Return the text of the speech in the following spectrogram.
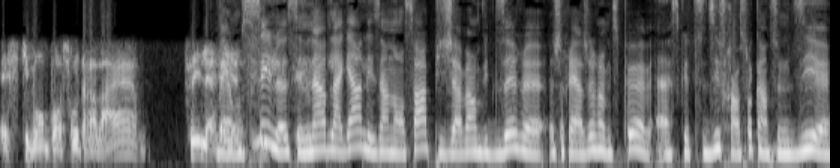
est-ce qu'ils vont passer au travers? Ben, on sait, là, c'est le nerf de la guerre, les annonceurs. Puis j'avais envie de dire, euh, je réagir un petit peu à, ce que tu dis, François, quand tu me dis, euh,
